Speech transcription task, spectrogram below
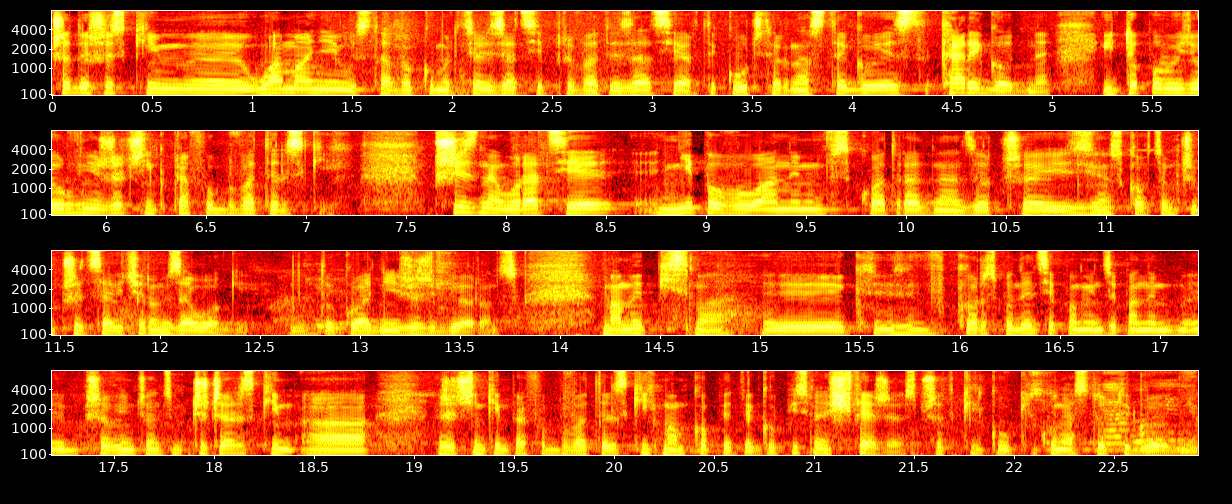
Przede wszystkim y, łamanie ustawy o komercjalizacji i prywatyzacji artykułu 14 jest karygodne i to powiedział również Rzecznik Praw Obywatelskich. Przyznał rację niepowołanym w skład Rady Nadzorczej związkowcom czy przedstawicielom załogi, dokładniej rzecz biorąc. Mamy pisma, k- korespondencję pomiędzy panem y, przewodniczącym Czyczerskim a Rzecznikiem Praw Obywatelskich. Mam kopię tego pisma, świeże, sprzed kilku, kilkunastu tygodni.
